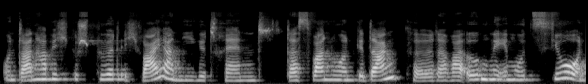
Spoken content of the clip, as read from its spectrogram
Und dann habe ich gespürt, ich war ja nie getrennt. Das war nur ein Gedanke, da war irgendeine Emotion.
